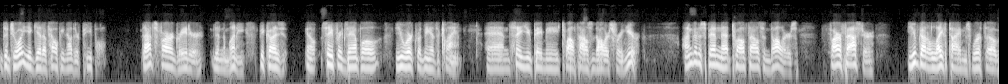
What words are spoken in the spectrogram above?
the joy you get of helping other people. That's far greater than the money because, you know, say for example, you worked with me as a client and say you pay me $12,000 for a year, I'm going to spend that $12,000 far faster. You've got a lifetime's worth of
